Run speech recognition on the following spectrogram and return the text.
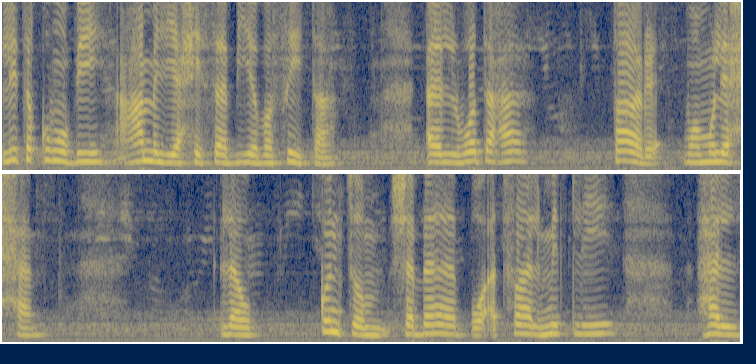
لتقوموا بعملية حسابية بسيطة. الوضع طارئ وملح. لو كنتم شباب وأطفال مثلي هل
